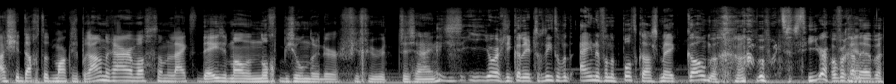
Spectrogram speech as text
als je dacht dat Marcus Brown raar was, dan lijkt deze man een nog bijzonderder figuur te zijn. Jorg, je kan hier toch niet op het einde van de podcast mee komen? We moeten het hierover gaan Ja, hebben.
